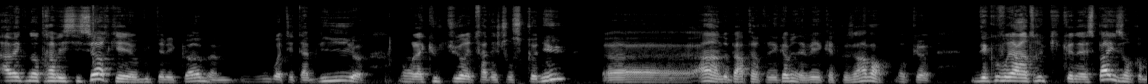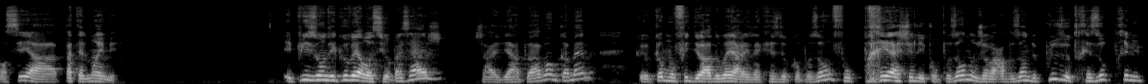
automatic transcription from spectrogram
avec notre investisseur, qui est Bouygues Télécom, une boîte établie, dont la culture est de faire des choses connues. Euh, un opérateur télécom, il y en avait quelques-uns avant. Donc, euh, découvrir un truc qu'ils connaissent pas, ils ont commencé à pas tellement aimer. Et puis, ils ont découvert aussi au passage, j'arrive dire un peu avant quand même, que comme on fait du hardware avec la crise de composants, il faut préacheter les composants, donc j'aurai besoin de plus de trésor que prévu.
